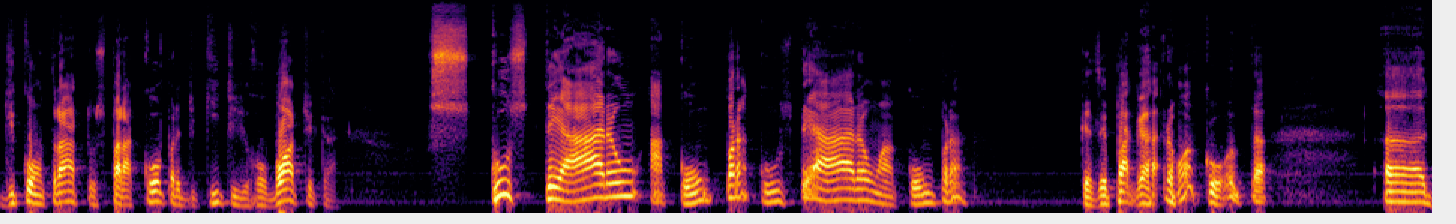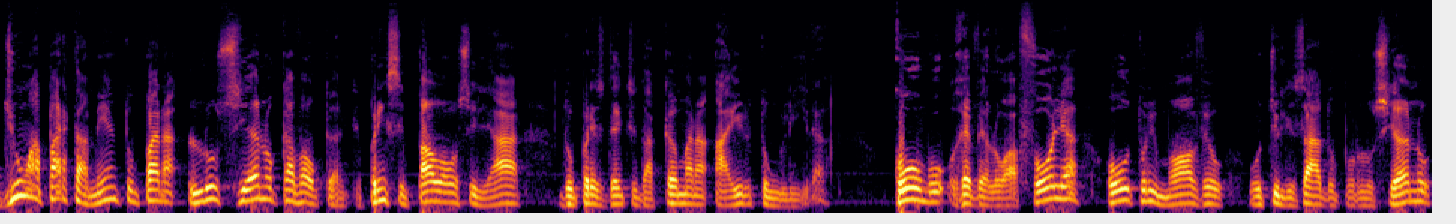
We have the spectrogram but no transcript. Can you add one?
de contratos para a compra de kit de robótica custearam a compra, custearam a compra, quer dizer, pagaram a conta uh, de um apartamento para Luciano Cavalcante, principal auxiliar do presidente da Câmara, Ayrton Lira. Como revelou a Folha, outro imóvel utilizado por Luciano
